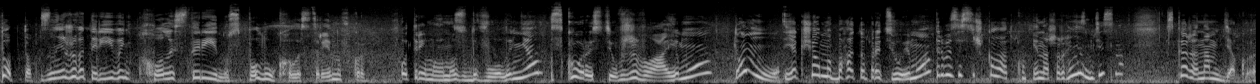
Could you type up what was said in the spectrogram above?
тобто знижувати рівень холестерину, сполук холестерину в крові. Отримуємо задоволення, з користю вживаємо. Тому, якщо ми багато працюємо, треба з'їсти шоколадку. І наш організм дійсно скаже нам дякую.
